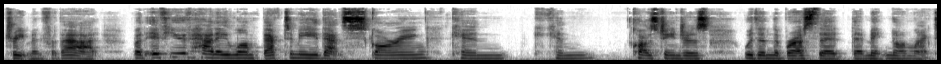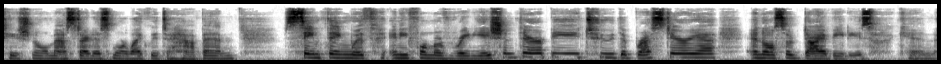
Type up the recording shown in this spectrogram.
treatment for that. But if you've had a lumpectomy, that scarring can can cause changes within the breast that that make non-lactational mastitis more likely to happen. Same thing with any form of radiation therapy to the breast area, and also diabetes can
